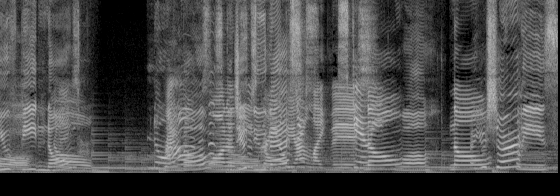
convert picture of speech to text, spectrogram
You've been no. No. Rainbow? Did you do I don't like this. No, Whoa. no. Are you sure? Please.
